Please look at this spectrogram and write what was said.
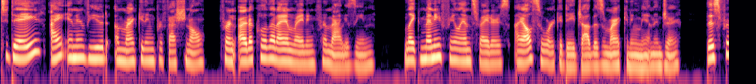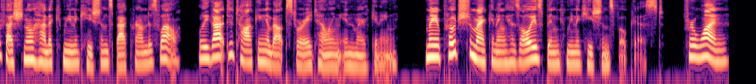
Today, I interviewed a marketing professional for an article that I am writing for a magazine. Like many freelance writers, I also work a day job as a marketing manager. This professional had a communications background as well. We got to talking about storytelling in marketing. My approach to marketing has always been communications focused. For one,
